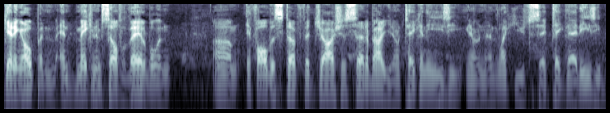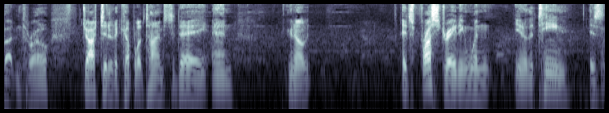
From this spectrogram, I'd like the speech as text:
getting open and making himself available. And um, if all this stuff that Josh has said about you know taking the easy, you know, and, and like you used to say, take that easy button throw, Josh did it a couple of times today, and you know, it's frustrating when you know the team is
